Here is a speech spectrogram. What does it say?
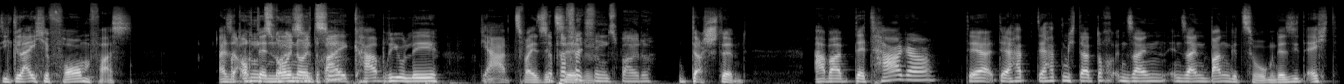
die gleiche Form fast. Also Hat auch der zwei 993 Sitze? Cabriolet. Ja, zwei Ist ja Sitze. perfekt für uns beide. Das stimmt. Aber der Targa, der, der, hat, der hat mich da doch in seinen, in seinen Bann gezogen. Der sieht echt,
